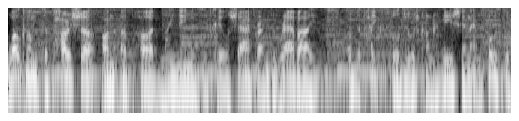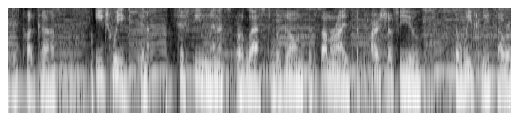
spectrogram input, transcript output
Welcome to Parsha on a Pod. My name is Yechiel Schaffer. I'm the rabbi of the Pikesville Jewish Congregation and host of this podcast. Each week, in 15 minutes or less, we're going to summarize the Parsha for you, the weekly Torah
